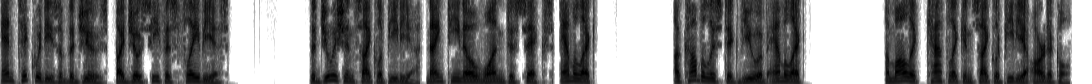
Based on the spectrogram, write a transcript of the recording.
Antiquities of the Jews, by Josephus Flavius the Jewish Encyclopedia, 1901–6, Amalek. A Kabbalistic View of Amalek. Amalek, Catholic Encyclopedia article.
